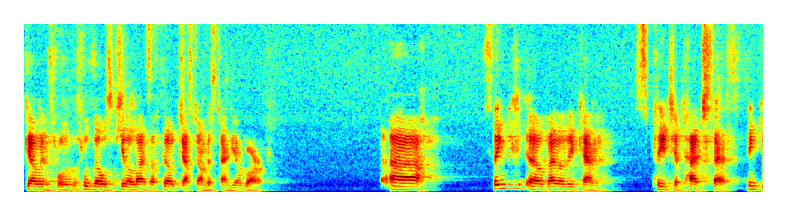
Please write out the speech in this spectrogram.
going through, through those kilo lines of code just to understand your work. Uh, think uh, whether you can split your patch sets. Think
